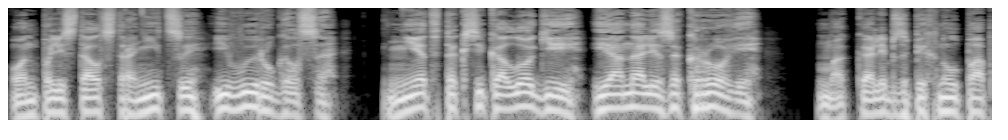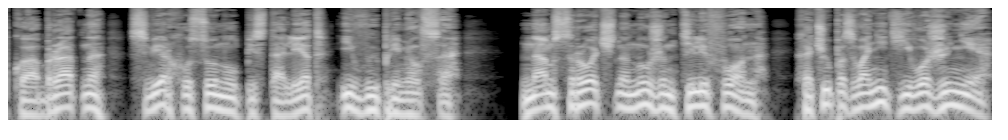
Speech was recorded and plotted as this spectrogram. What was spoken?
Он полистал страницы и выругался. «Нет токсикологии и анализа крови». Маккалеб запихнул папку обратно, сверху сунул пистолет и выпрямился. «Нам срочно нужен телефон. Хочу позвонить его жене».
